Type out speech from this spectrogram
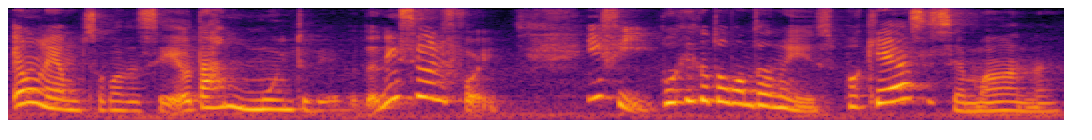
Eu não lembro disso acontecer. Eu tava muito bêbada. Nem sei onde foi. Enfim, por que, que eu tô contando isso? Porque essa semana,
